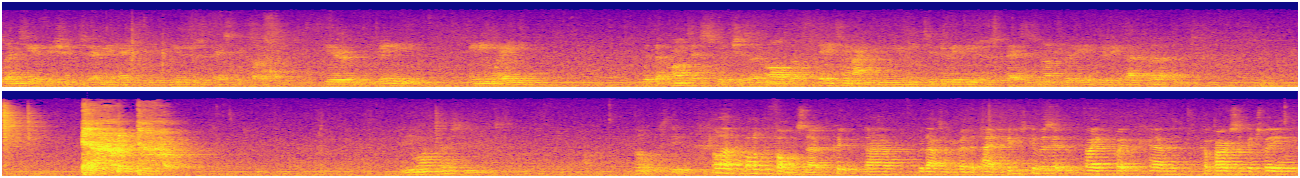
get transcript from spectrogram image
plenty efficient to emulate the user space because you're really, anyway, with the context switches and all the data mining you need to do in user space is not really, really that relevant. Any more questions? Oh, Steve. On a, on a performance note, could, uh, without having read the paper, can you just give us a very quick um, comparison between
